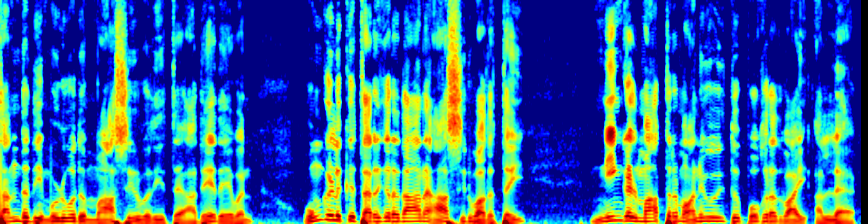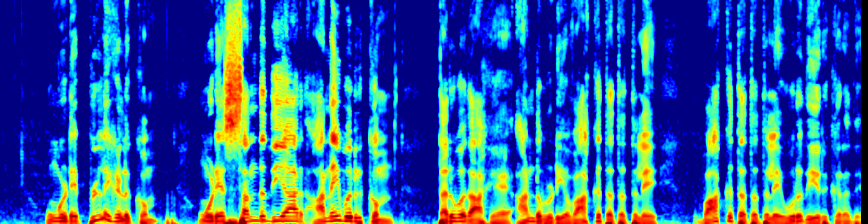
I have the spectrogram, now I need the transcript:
சந்ததி முழுவதும் ஆசீர்வதித்த அதே தேவன் உங்களுக்கு தருகிறதான ஆசீர்வாதத்தை நீங்கள் மாத்திரம் அனுபவித்து போகிறதுவாய் அல்ல உங்களுடைய பிள்ளைகளுக்கும் உங்களுடைய சந்ததியார் அனைவருக்கும் தருவதாக ஆண்டவருடைய வாக்கு தத்தத்திலே வாக்கு தத்தத்திலே உறுதி இருக்கிறது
